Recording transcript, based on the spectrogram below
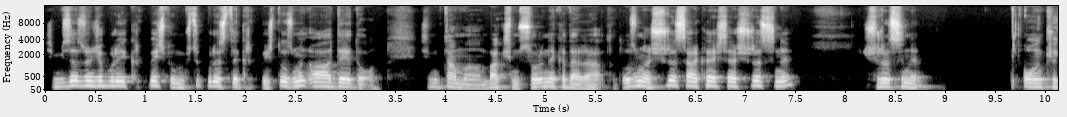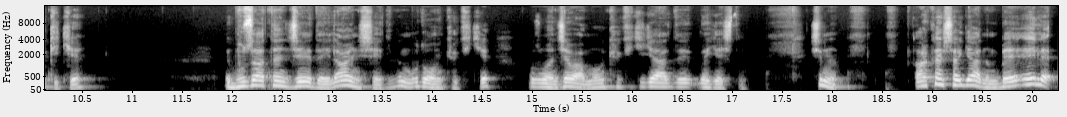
Şimdi biz az önce burayı 45 bulmuştuk. Burası da 45'ti. O zaman AD de 10. Şimdi tamam. Bak şimdi soru ne kadar rahatladı. O zaman şurası arkadaşlar şurası ne? Şurası ne? 10 kök 2. E bu zaten CD ile aynı şeydi değil mi? Bu da 10 kök 2. O zaman cevabım 10 kök 2 geldi ve geçtim. Şimdi arkadaşlar geldim. BE ile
